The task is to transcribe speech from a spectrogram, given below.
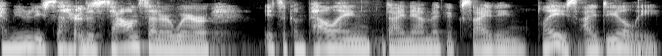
community center, this town center where it's a compelling, dynamic, exciting place, ideally,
